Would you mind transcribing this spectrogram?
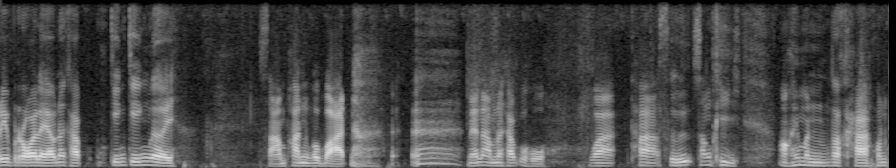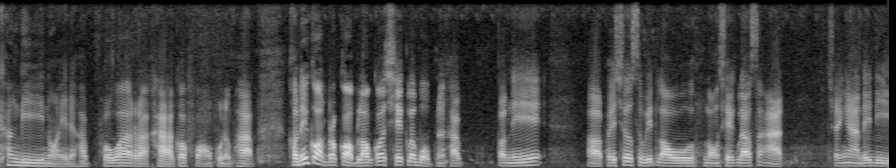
เรียบร้อยแล้วนะครับ กิ้งๆเลย 3,000 กว่าบาท แนะนำนะครับ โอ้โห ว่าถ้าซื้อสังทีเอาให้มันราคาค่อนข้างดีหน่อยนะครับ เพราะว่าราคาก็ฟ้องคุณภาพ คราวนี้ก่อนประกอบเราก็เช็คระบบนะครับ ตอนนี้อ่า pressure switch เราลองเช็คแล้วสะอาดใช้งานได้ดี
